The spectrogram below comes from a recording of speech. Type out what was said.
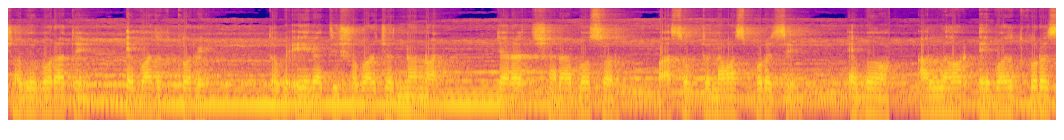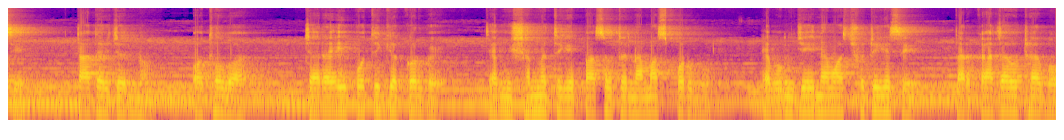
সবে বরাতে এবাদত করে, তবে এই রাতে সবার জন্য নয়, যারা সারা বছর পাঁচ ওয়াক্ত নামাজ পড়েছে এবং আল্লাহর এবাদত করেছে, তাদের জন্য অথবা যারা এই প্রতিজ্ঞা করবে যে আমি সামনে থেকে পাঁচ হতে নামাজ পড়ব এবং যেই নামাজ ছুটে গেছে তার কাজা উঠাবো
